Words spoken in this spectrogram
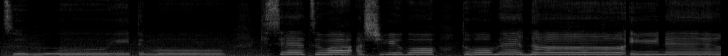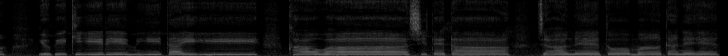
つむいても。季節は足を止めないね。指切りみたい。交わしてた。じゃねとまたね。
